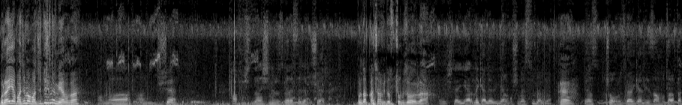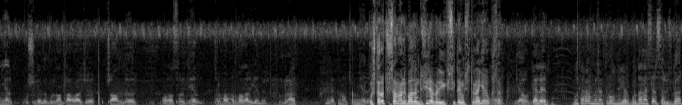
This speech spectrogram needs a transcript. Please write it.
Buraya yabancı yabancı düşmüyor mu ya baba? Allah, düşer. Hafif zaten şimdi rüzgar eser ya düşer. Burada kaçak videosu çok güzel olur ha. E İşte yerli gelir, yer kuşu besliyorlar ya. He. Biraz çok rüzgar geldiği zaman bu taraftan yer kuşu gelir. Buradan tavacı, çandır, ondan sonra diğer kırma mırmalar gelir. Bırak milletin oturum yeri. Kuşları uçursam hani bazen düşür ya böyle yüksekten yüksekten gelir kuşlar. Ya, gelir. Bu taraf milletin olduğu yer. Buradan eserse rüzgar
